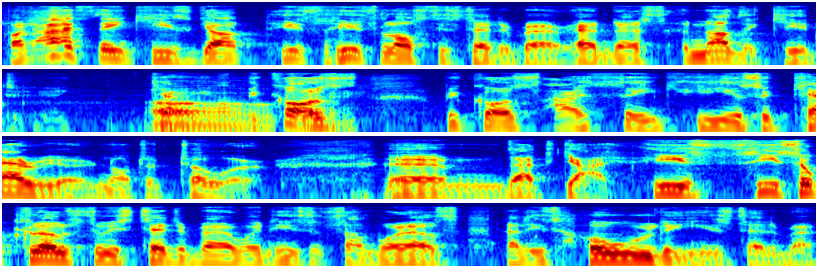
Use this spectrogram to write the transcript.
But I think he's got he's he's lost his teddy bear, and there's another kid carrying Oh, because okay. because I think he is a carrier, not a tower. Um, that guy, he's he's so close to his teddy bear when he's somewhere else that he's holding his teddy bear,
